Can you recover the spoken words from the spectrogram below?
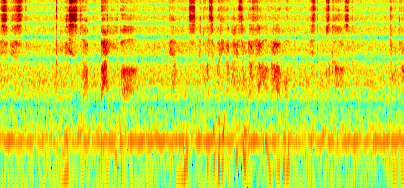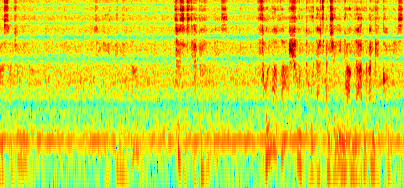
Es ist Mr. Biber. Er muss etwas über die Erpressung erfahren haben und ist ausgerastet. Und da ist Angelina. Sie geht in den Laden. Das ist der Beweis. Fuller war schon tot, als Angelina am Laden angekommen ist.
